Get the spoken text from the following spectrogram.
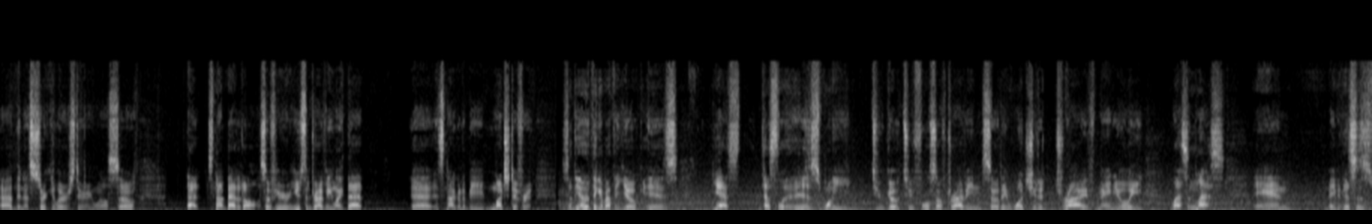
uh, than a circular steering wheel. So that's not bad at all. So if you're used to driving like that, uh, it's not going to be much different. So the other thing about the yoke is, yes, Tesla is wanting to go to full self-driving, so they want you to drive manually less and less. And maybe this is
